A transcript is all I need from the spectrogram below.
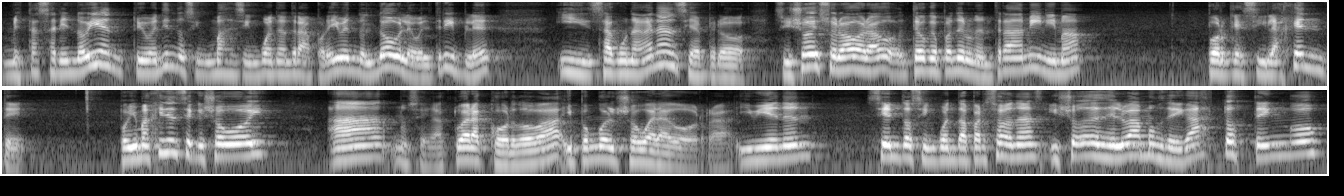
me está saliendo bien, estoy vendiendo más de 50 entradas, por ahí vendo el doble o el triple y saco una ganancia, pero si yo eso lo hago, tengo que poner una entrada mínima, porque si la gente, pues imagínense que yo voy a, no sé, actuar a Córdoba y pongo el show a la gorra, y vienen 150 personas, y yo desde el vamos de gastos tengo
